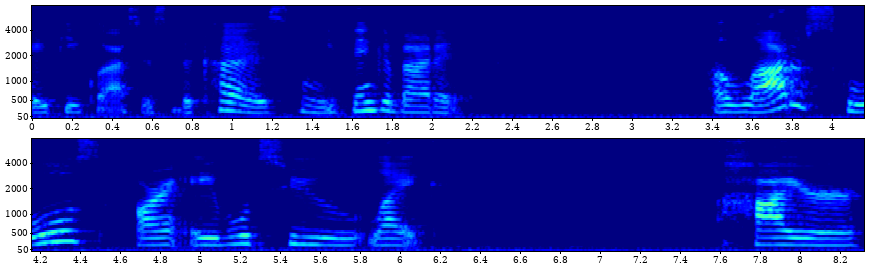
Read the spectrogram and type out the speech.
AP classes because when you think about it, a lot of schools aren't able to like hire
